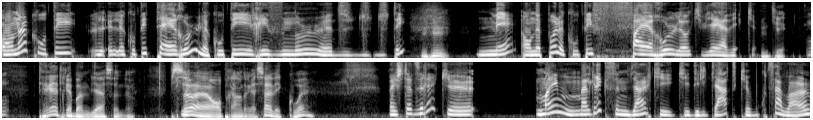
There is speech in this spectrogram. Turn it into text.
on a un côté, le, côté terreux, le côté résineux euh, du, du- du thé, Mhm. mais on n'a pas le côté ferreux là, qui vient avec. OK. Mm. Très, très bonne bière, celle-là. Puis ça, euh, on prendrait ça avec quoi? Ben, je te dirais que même malgré que c'est une bière qui est, qui est délicate, qui a beaucoup de saveur,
